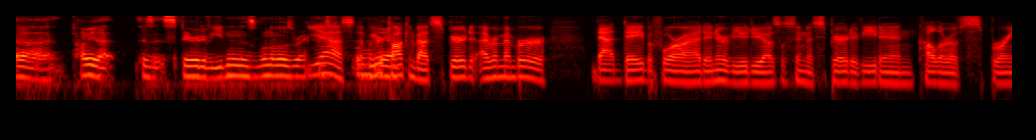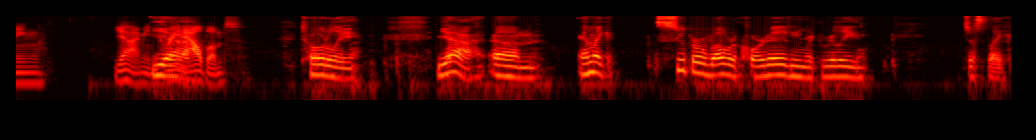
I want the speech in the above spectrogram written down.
Uh, probably that is it. Spirit of Eden is one of those records. Yes, we were Yeah. talking about Spirit. I remember that day before I had interviewed you, I was listening to Spirit of Eden, Color of Spring. Yeah, I mean, great albums. Totally. Yeah. Um, and like super well recorded and like really just like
